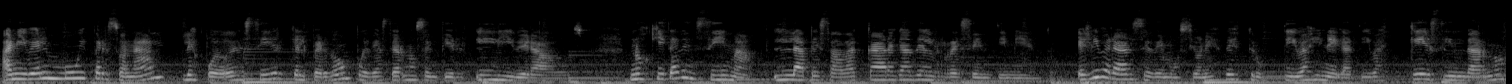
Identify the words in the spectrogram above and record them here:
A nivel muy personal, les puedo decir que el perdón puede hacernos sentir liberados. Nos quita de encima la pesada carga del resentimiento. Es liberarse de emociones destructivas y negativas que sin darnos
